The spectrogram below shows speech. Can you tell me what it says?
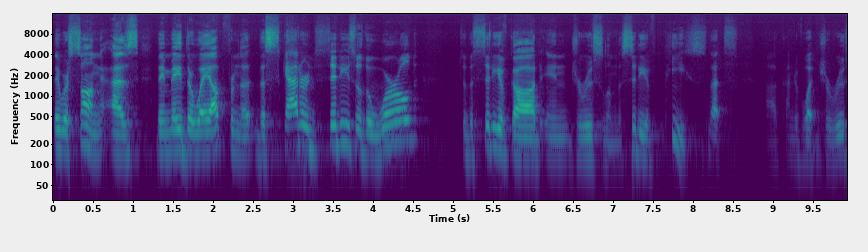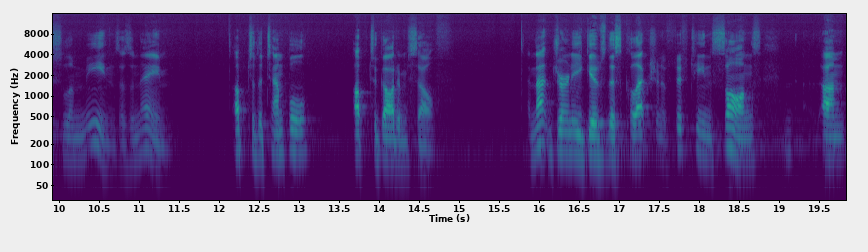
They were sung as they made their way up from the, the scattered cities of the world to the city of God in Jerusalem, the city of peace. That's uh, kind of what Jerusalem means as a name. Up to the temple, up to God Himself. And that journey gives this collection of 15 songs um,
